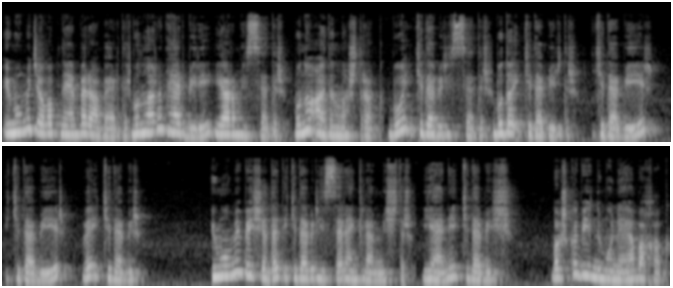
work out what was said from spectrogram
Ümumi cavab nəyə bərabərdir? Bunların hər biri yarım hissədir. Bunu aydınlaşdıraq. Bu 2də 1 hissədir. Bu da 2də 1-dir. 2də 1, 2də 1 və 2də 1. Ümumi 5 ədəd 2də 1 hissə rənglənmişdir. Yəni 2də 5. Başqa bir nümunəyə baxaq.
